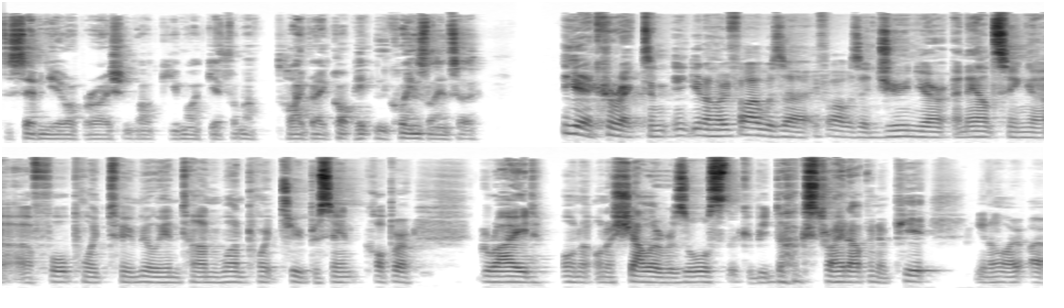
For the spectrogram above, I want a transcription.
to seven year operation like you might get from a high grade copper hit in Queensland. So yeah, correct. And you know, if I was a if I was a junior announcing a, a 4.2 million ton, 1.2 percent copper grade on a, on a shallow resource that could be dug straight up in a pit, you know, I, I,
